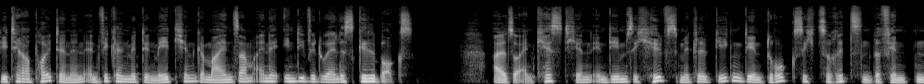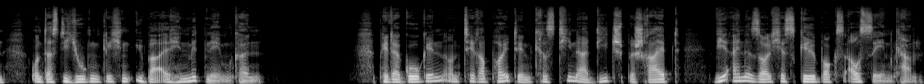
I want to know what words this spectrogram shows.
Die Therapeutinnen entwickeln mit den Mädchen gemeinsam eine individuelle Skillbox, also ein Kästchen, in dem sich Hilfsmittel gegen den Druck, sich zu ritzen, befinden und das die Jugendlichen überall hin mitnehmen können. Pädagogin und Therapeutin Christina Dietsch beschreibt, wie eine solche Skillbox aussehen kann.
